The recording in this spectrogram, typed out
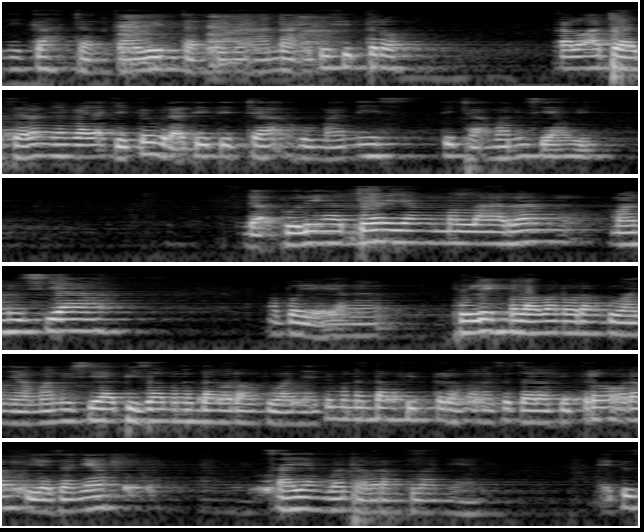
nikah dan kawin dan punya anak Itu fitrah. Kalau ada ajaran yang kayak gitu berarti tidak humanis Tidak manusiawi. Tidak boleh ada yang melarang manusia Apa ya yang boleh melawan orang tuanya. Manusia bisa menentang orang tuanya. Itu menentang fitrah. Karena secara fitrah orang biasanya sayang pada orang tuanya itu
